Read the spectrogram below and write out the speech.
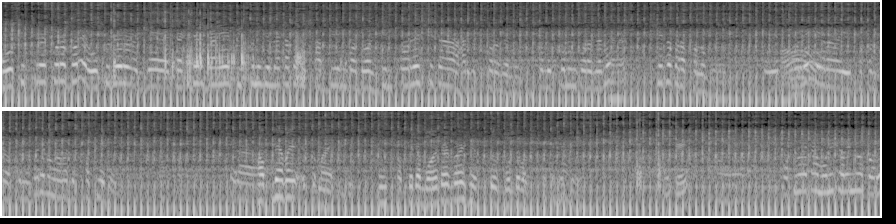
ওষুধ প্রয়োগ করার পরে ওষুধের প্যাকেটের গায়ে পিছনে যে লেখা থাকে সাত দিন বা দশ দিন পরে সেটা হারভেস্ট করা যাবে ফসল উৎপাদন করা যাবে সেটা তারা ফলো করে এর ফলে এরা এই ফসলটা উৎপাদন করে এবং আমাদের স্বপ্নে দেয় এরা স্বপ্নে আবার একটু মানে তুমি স্বপ্নটা মনিটর করে সে একটু বলতে পারছ ওকে স্বপ্ন এটা মনিটরিংও করে।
